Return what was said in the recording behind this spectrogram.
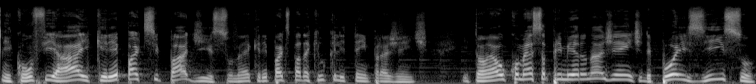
E confiar e querer participar disso, né? Querer participar daquilo que Ele tem pra gente. Então é o começa primeiro na gente, depois isso,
